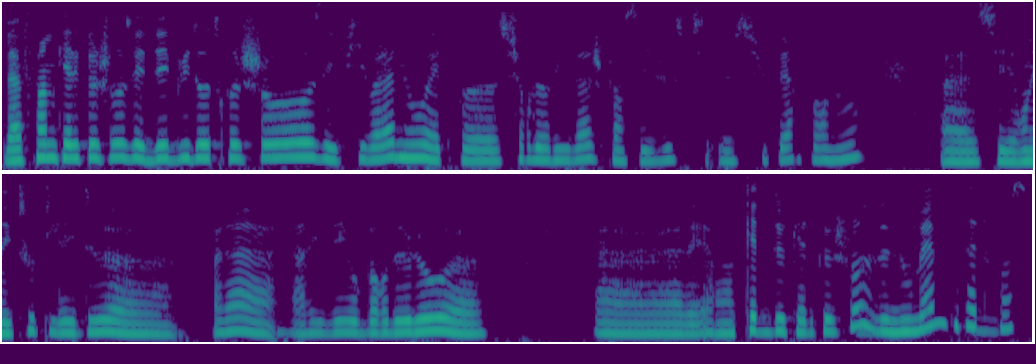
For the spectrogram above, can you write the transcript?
la fin de quelque chose, les débuts d'autre chose. Et puis voilà, nous, être sur le rivage, c'est juste super pour nous. C'est, on est toutes les deux voilà, arrivées au bord de l'eau en quête de quelque chose, de nous-mêmes peut-être, je pense.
